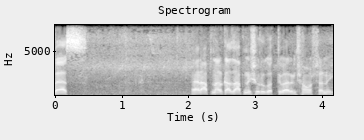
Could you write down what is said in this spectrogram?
ব্যাস। আর আপনার কাজ আপনি শুরু করতে পারেন, সমস্যা নেই।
